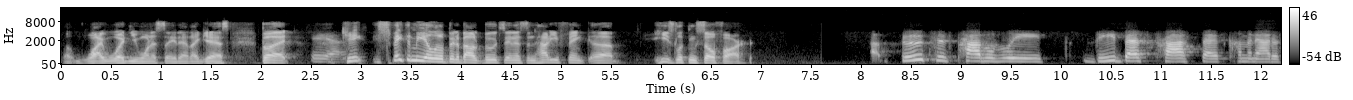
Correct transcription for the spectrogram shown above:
why wouldn't you want to say that, I guess? But Yeah. can you speak to me a little bit about Boots Ennis and how do you think uh, he's looking so far? Uh, Boots is probably the best prospect coming out of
